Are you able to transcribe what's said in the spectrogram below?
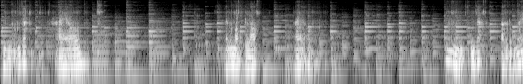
ừ, đúng chắc. Hai hôm lên một lọt hai hôm ừ, đúng chắc. Ở đúng đấy.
